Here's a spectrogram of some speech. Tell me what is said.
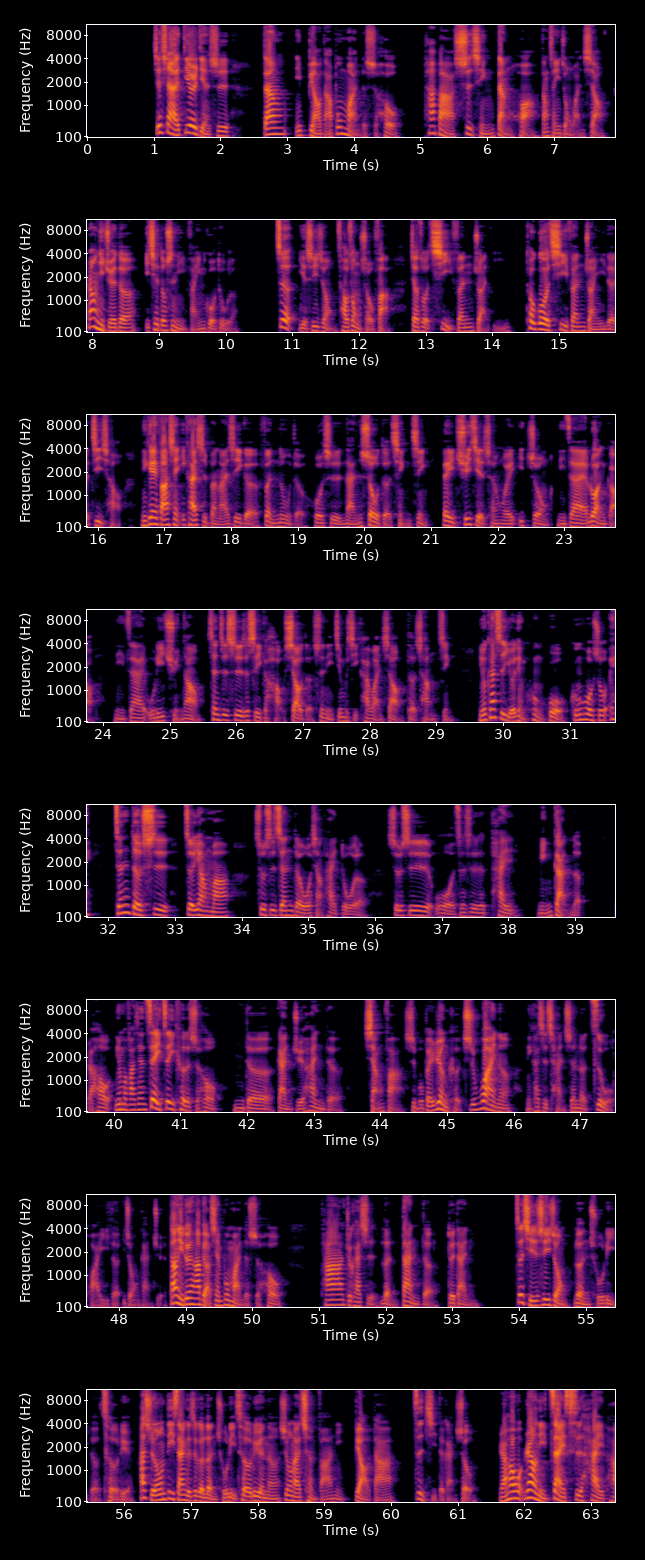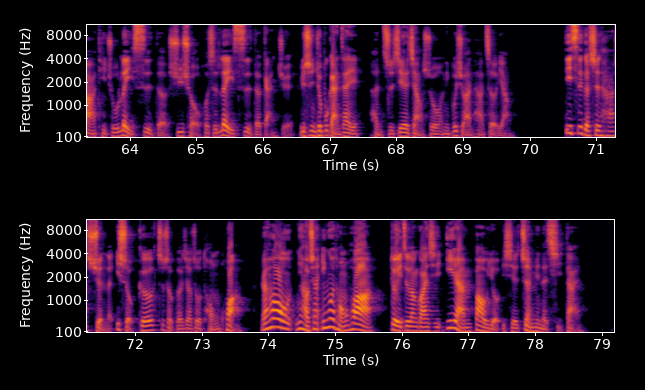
接下来第二点是，当你表达不满的时候。他把事情淡化，当成一种玩笑，让你觉得一切都是你反应过度了。这也是一种操纵手法，叫做气氛转移。透过气氛转移的技巧，你可以发现，一开始本来是一个愤怒的或是难受的情境，被曲解成为一种你在乱搞、你在无理取闹，甚至是这是一个好笑的，是你经不起开玩笑的场景。你会开始有点困惑，困惑说：“诶，真的是这样吗？是不是真的？我想太多了，是不是我真是太敏感了？”然后你有没有发现，在这一刻的时候，你的感觉和你的想法是不被认可之外呢？你开始产生了自我怀疑的一种感觉。当你对他表现不满的时候，他就开始冷淡的对待你。这其实是一种冷处理的策略。他使用第三个这个冷处理策略呢，是用来惩罚你表达自己的感受，然后让你再次害怕提出类似的需求或是类似的感觉，于是你就不敢再很直接的讲说你不喜欢他这样。第四个是他选了一首歌，这首歌叫做《童话》，然后你好像因为童话对这段关系依然抱有一些正面的期待。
